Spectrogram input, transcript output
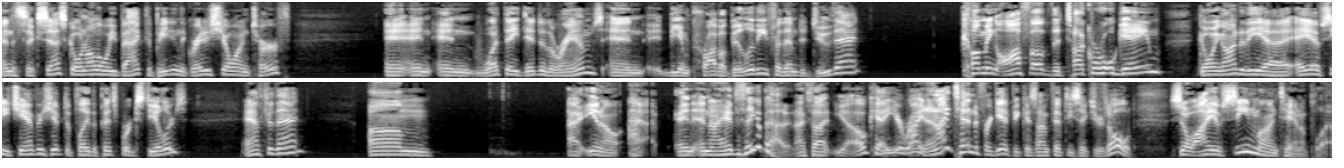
and the success going all the way back to beating the greatest show on turf, and and, and what they did to the Rams, and the improbability for them to do that, coming off of the Tuck Rule game, going on to the uh, AFC Championship to play the Pittsburgh Steelers. After that, um, I, you know, I, and and I had to think about it. I thought, yeah, okay, you're right. And I tend to forget because I'm 56 years old. So I have seen Montana play.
